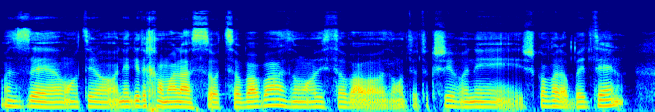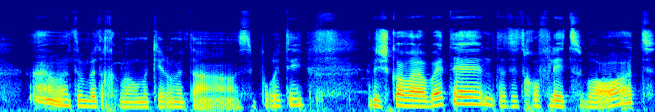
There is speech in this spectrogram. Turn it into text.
אז אה, אמרתי לו, אני אגיד לך מה לעשות, סבבה? אז הוא אמר לי, סבבה. אז אמרתי לו, תקשיב, אני אשכב על הבטן, אה, אתם בטח כבר מכירים את הסיפור איתי. אני אשכב על הבטן, אתה תדחוף לי אצבעות,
